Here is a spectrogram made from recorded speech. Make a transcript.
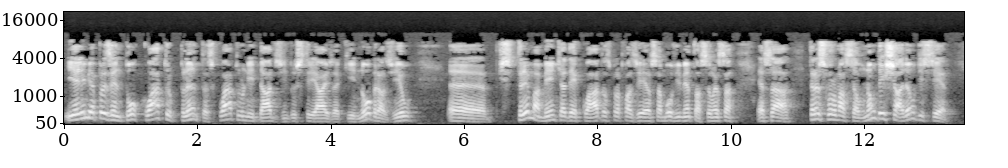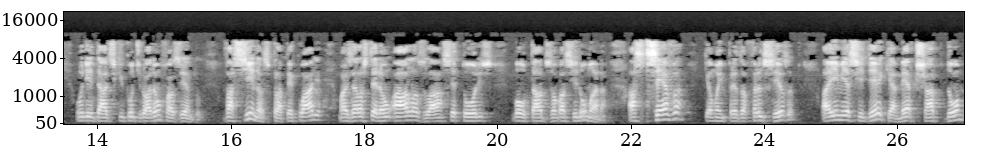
E ele me apresentou quatro plantas, quatro unidades industriais aqui no Brasil, é, extremamente adequadas para fazer essa movimentação, essa, essa transformação. Não deixarão de ser unidades que continuarão fazendo vacinas para a pecuária, mas elas terão alas lá, setores voltados à vacina humana. A Seva que é uma empresa francesa, a MSD, que é a Merck Sharp Dome,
